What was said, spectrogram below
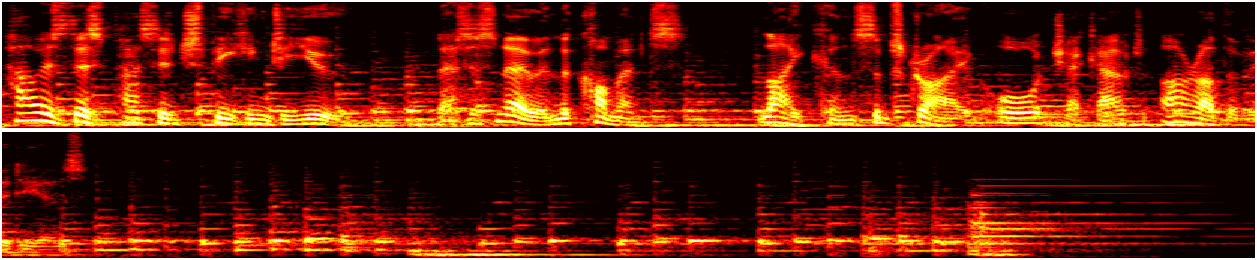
How is this passage speaking to you? Let us know in the comments. Like and subscribe, or check out our other videos.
